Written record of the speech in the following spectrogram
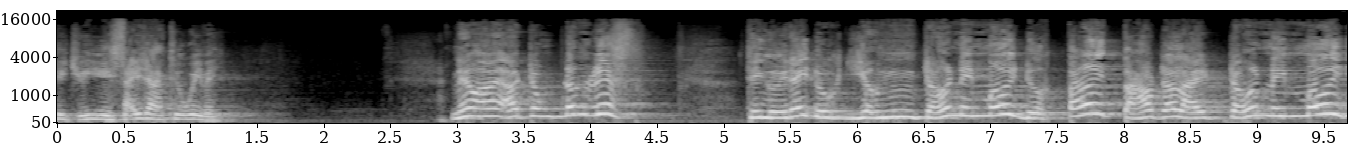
thì chuyện gì xảy ra thưa quý vị? Nếu ai ở trong đấng Christ thì người đấy được dựng trở nên mới, được tái tạo trở lại trở nên mới.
